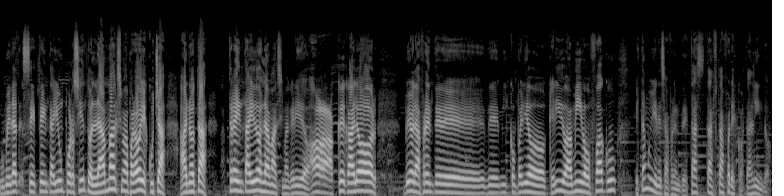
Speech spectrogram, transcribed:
humedad 71%, la máxima para hoy, escucha, anota, 32 la máxima, querido. ¡Ah, qué calor! Veo la frente de, mi compañero, querido amigo Facu. Está muy bien esa frente, estás, estás fresco, estás lindo.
